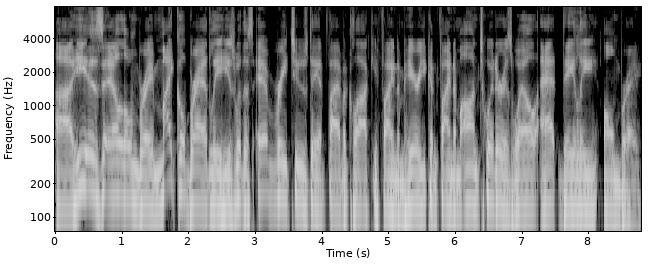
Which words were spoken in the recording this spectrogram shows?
Uh, he is El Hombre, Michael Bradley. He's with us every Tuesday at five o'clock. You find him here. You can find him on Twitter as well at Daily Hombre.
